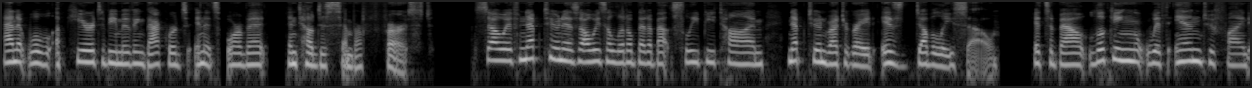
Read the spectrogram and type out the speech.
and it will appear to be moving backwards in its orbit until December 1st. So if Neptune is always a little bit about sleepy time, Neptune retrograde is doubly so. It's about looking within to find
